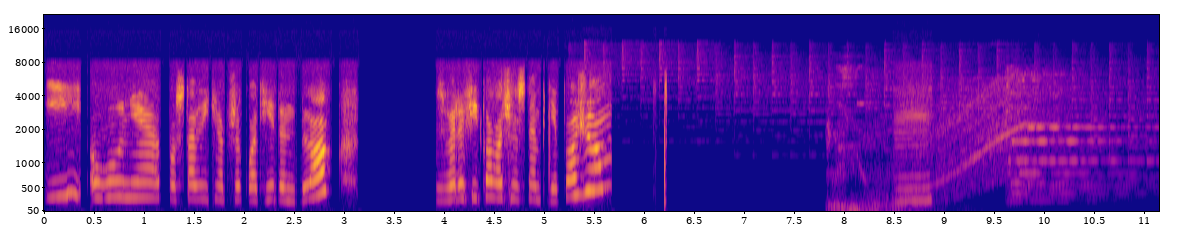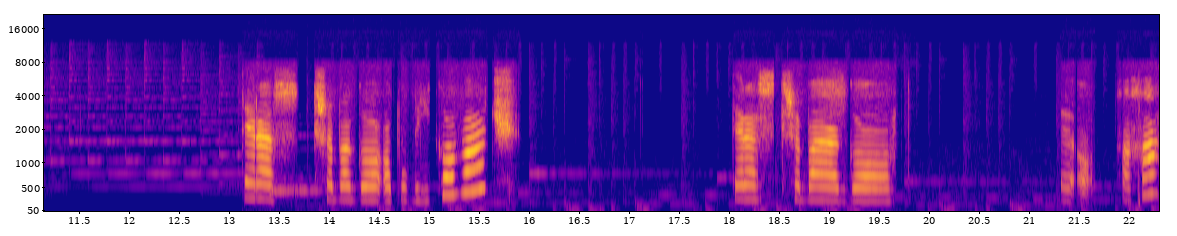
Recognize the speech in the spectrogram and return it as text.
I ogólnie postawić na przykład jeden blok, zweryfikować następnie poziom Teraz trzeba go opublikować. Teraz trzeba go. E, o, haha,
